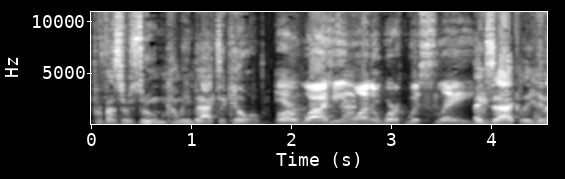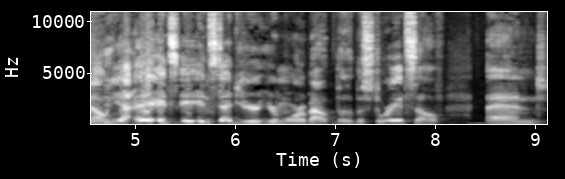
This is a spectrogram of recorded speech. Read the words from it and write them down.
Professor Zoom coming back to kill him. or why he exactly. wanted to work with slaves. Exactly. You know, yeah. It's it, instead you're you're more about the the story itself, and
